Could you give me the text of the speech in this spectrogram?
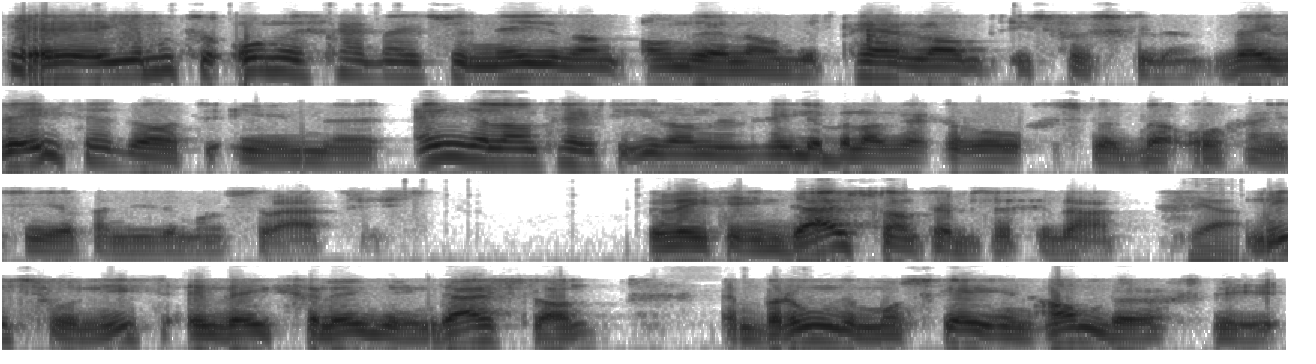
Eh, je moet onderscheid maken tussen Nederland en andere landen. Per land is verschillend. Wij weten dat in eh, Engeland heeft Iran een hele belangrijke rol gespeeld bij het organiseren van die demonstraties. We weten in Duitsland hebben ze gedaan. Ja. Niets voor niets. Een week geleden in Duitsland, een beroemde moskee in Hamburg, die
